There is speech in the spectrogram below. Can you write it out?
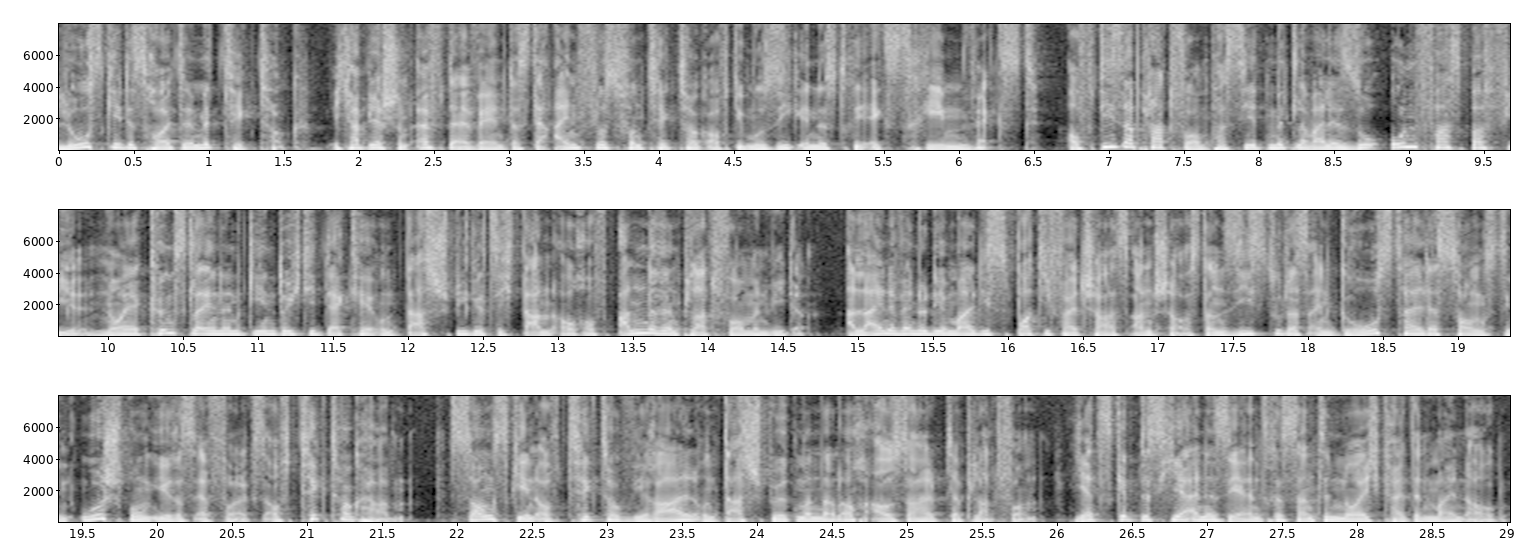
Los geht es heute mit TikTok. Ich habe ja schon öfter erwähnt, dass der Einfluss von TikTok auf die Musikindustrie extrem wächst. Auf dieser Plattform passiert mittlerweile so unfassbar viel. Neue Künstlerinnen gehen durch die Decke und das spiegelt sich dann auch auf anderen Plattformen wieder. Alleine wenn du dir mal die Spotify-Charts anschaust, dann siehst du, dass ein Großteil der Songs den Ursprung ihres Erfolgs auf TikTok haben. Songs gehen auf TikTok viral und das spürt man dann auch außerhalb der Plattform. Jetzt gibt es hier eine sehr interessante Neuigkeit in meinen Augen.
